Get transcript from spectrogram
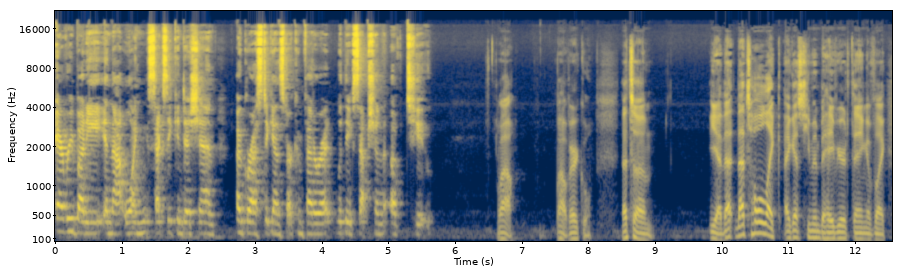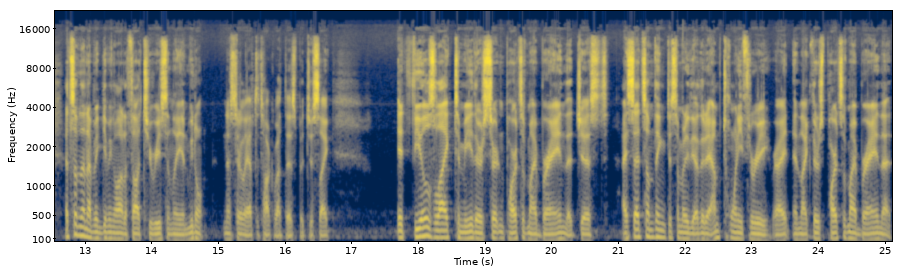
everybody in that one sexy condition aggressed against our Confederate with the exception of two. Wow. Wow. Very cool. That's, um, yeah, that that's whole like I guess human behavior thing of like that's something I've been giving a lot of thought to recently, and we don't necessarily have to talk about this, but just like it feels like to me, there's certain parts of my brain that just I said something to somebody the other day. I'm 23, right, and like there's parts of my brain that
